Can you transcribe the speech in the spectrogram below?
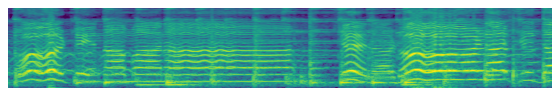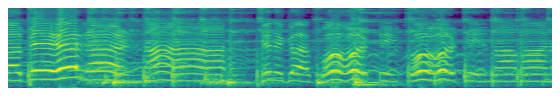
ಕೋಟಿ ನಮನ. ಶರಡೋಣ ಸಿದ್ಧ ಬೇರಣ್ಣ. ನಿನಗ ಕೋಟಿ ಕೋಟಿ ನಮನ.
